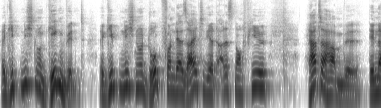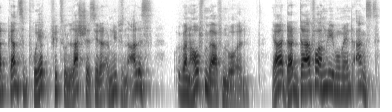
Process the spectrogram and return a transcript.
es gibt nicht nur Gegenwind. Es gibt nicht nur Druck von der Seite, die das alles noch viel härter haben will, denen das ganze Projekt viel zu lasch ist, die das am liebsten alles über den Haufen werfen wollen. Ja, da, davor haben die im Moment Angst,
